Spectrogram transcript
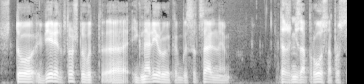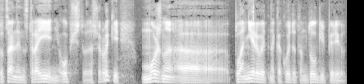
что верят в то, что вот э, игнорируя как бы социальное даже не запрос, а просто социальное настроение общества да, широкие, можно э, планировать на какой-то там долгий период.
